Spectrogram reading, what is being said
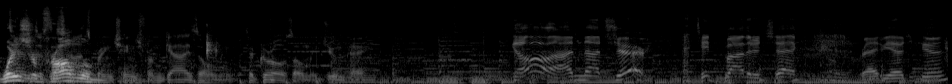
What is your does this hot problem? Spring change from guys only to girls only, Junpei. Oh, I'm not sure. I didn't bother to check. Right, Ryoji-kun?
